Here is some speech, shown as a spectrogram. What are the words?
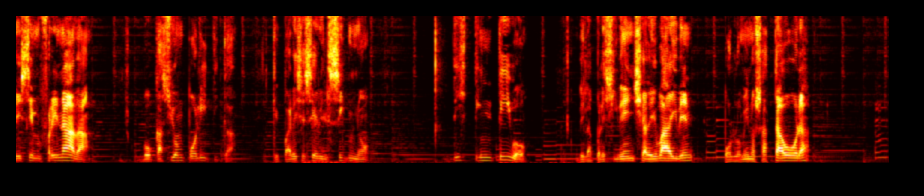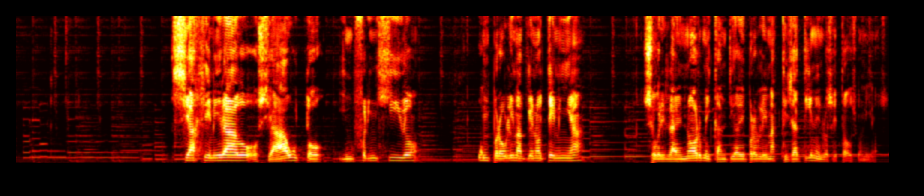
desenfrenada vocación política que parece ser el signo distintivo de la presidencia de Biden, por lo menos hasta ahora, se ha generado o se ha auto-infringido un problema que no tenía sobre la enorme cantidad de problemas que ya tienen los Estados Unidos.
